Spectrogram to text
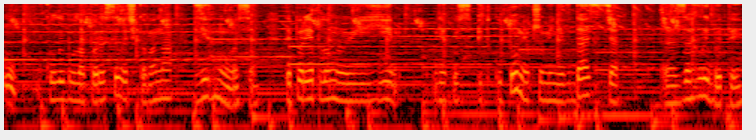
ну, коли була пересилочка, вона зігнулася. Тепер я планую її якось під кутом, якщо мені вдасться е, заглибити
